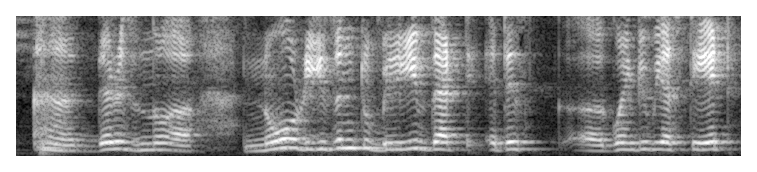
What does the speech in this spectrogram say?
there is no uh, no reason to believe that it is uh, going to be a state.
